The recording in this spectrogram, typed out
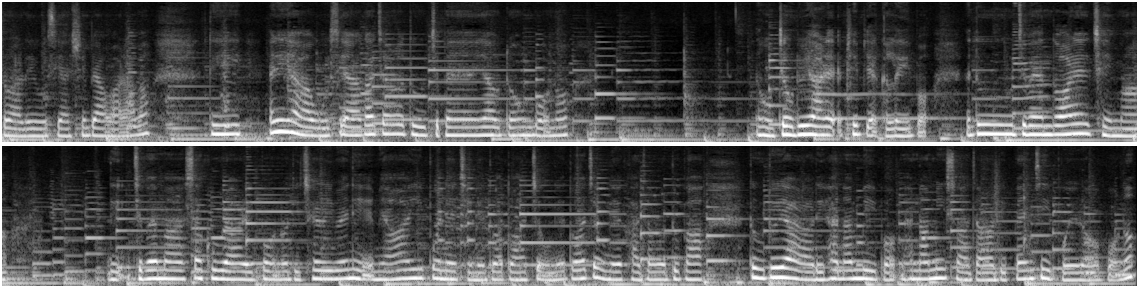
ဆိုတာလေးကိုဆရာရှင်းပြသွားတာပါဒီအဲ့ဒီဟာကိုဆရာကကျတော့သူဂျပန်ရောက်တုန်းပေါ့နော်ဟိုကြုံတွေ့ရတဲ့အဖြစ်အပျက်ကလေးပေါ့အတူဂျပန်သွားတဲ့အချိန်မှာ ဒီဂျပန်မှာဆာကူရာတွေပေါ့နော်ဒီ cherry ပဲနေအများကြီးပွင့်တဲ့အချိန်တွေသွားသွားကြုံတယ်သွားကြုံတဲ့အခါကျတော့သူပါသူတွေ့ရတာဒီဟနာမီပေါ့ဟနာမီဆိုတာကြတော့ဒီပန်းကြည့်ပွဲတော့ပေါ့နော်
